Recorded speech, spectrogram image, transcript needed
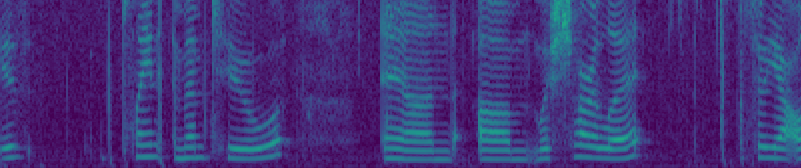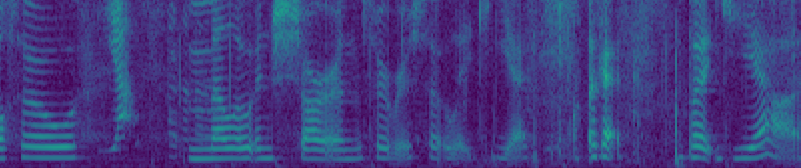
is playing MM2 and um with Charlotte. So yeah, also Yeah. Mello and Char on the server. So like yeah. Okay. But yeah.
